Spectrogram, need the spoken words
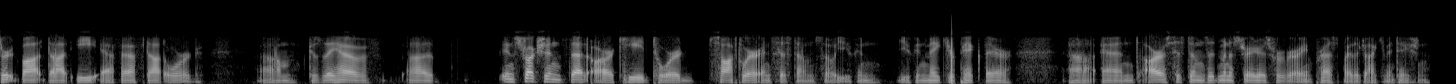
certbot.eff.org because um, they have uh, instructions that are keyed toward software and systems, so you can you can make your pick there. Uh, and our systems administrators were very impressed by the documentation.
